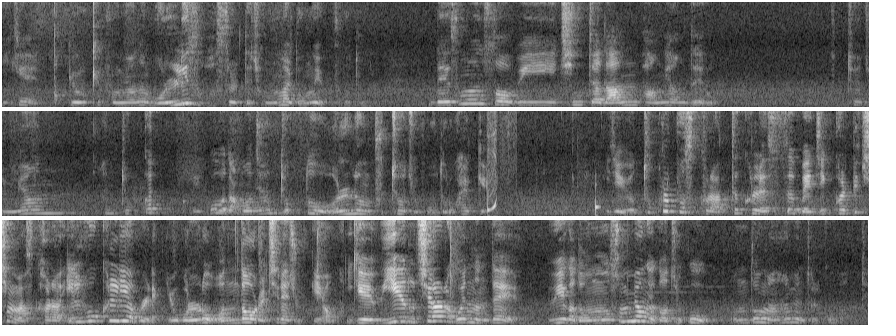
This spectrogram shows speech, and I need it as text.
이게 딱 이렇게 보면은 멀리서 봤을 때 정말 너무 예쁘거든요. 내 속눈썹이 진짜 난 방향대로 붙여주면 한쪽 끝 그리고 나머지 한쪽도 얼른 붙여주고 오도록 할게요. 이제 이 투쿨포스쿨 art class magical fixing mascara 1호 clear black 이걸로 under를 칠해줄게요. 이게 위에도 칠하려고 했는데 위에가 너무 선명해가지고 under만 하면 될 것 같아.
